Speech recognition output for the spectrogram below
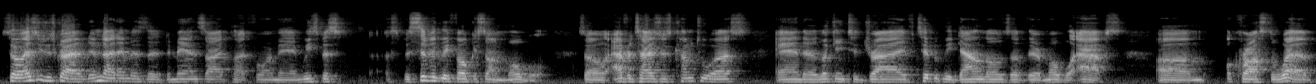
So as you described, MdotM is the demand side platform, and we spe- specifically focus on mobile. So advertisers come to us, and they're looking to drive typically downloads of their mobile apps um, across the web.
